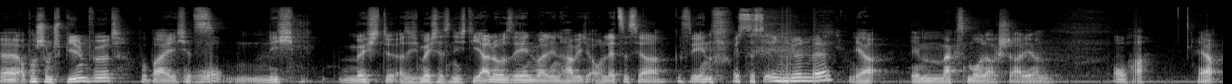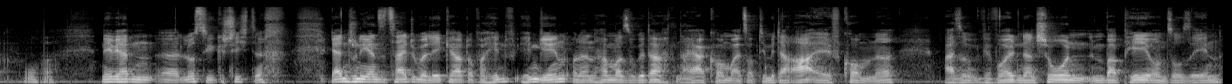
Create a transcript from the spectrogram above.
Äh, ob er schon spielen wird, wobei ich jetzt oh. nicht möchte, also ich möchte jetzt nicht Diallo sehen, weil den habe ich auch letztes Jahr gesehen. Ist es in Nürnberg? Ja, im Max-Morlock-Stadion. Oha. Ja. Oha. Nee, wir hatten äh, lustige Geschichte. Wir hatten schon die ganze Zeit überlegt gehabt, ob wir hin, hingehen und dann haben wir so gedacht, naja, komm, als ob die mit der A11 kommen, ne? Also wir wollten dann schon Mbappé und so sehen.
